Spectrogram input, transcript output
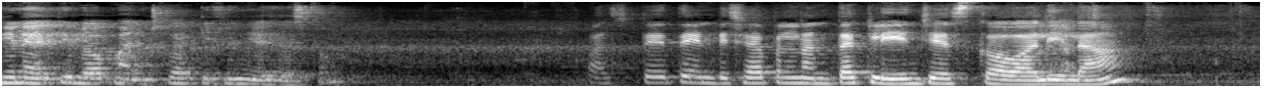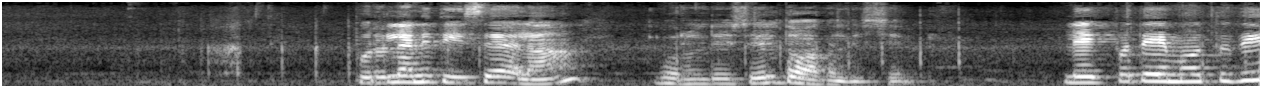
నేనైతే ఈలోపు మంచిగా టిఫిన్ చేసేస్తాను. ఫస్ట్ అయితే ఎండి చేపలను అంతా క్లీన్ చేసుకోవాలి ఇలా. పుర్రులన్నీ తీసేయాలా? బుర్రలు తీసేయాలి తోకలు తీసేయాలి. లేకపోతే ఏమవుతుంది?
